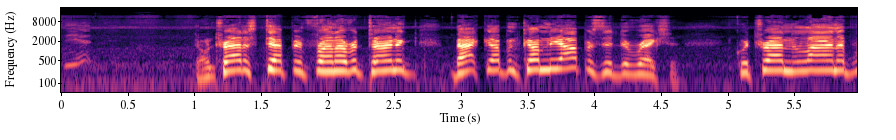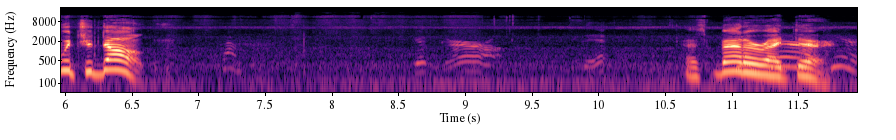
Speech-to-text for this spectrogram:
Sit. Don't try to step in front of her, turn and back up and come the opposite direction. Quit trying to line up with your dog. Good girl. Sit. That's better Good right there. Here.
